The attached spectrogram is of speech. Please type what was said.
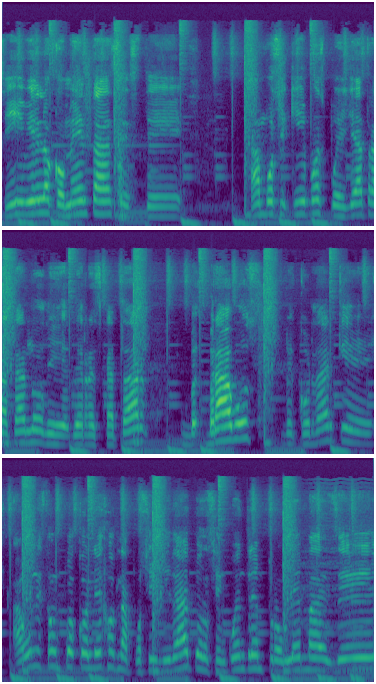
Sí, bien lo comentas, este, ambos equipos pues ya tratando de, rescatar. Bravos, recordar que aún está un poco lejos la posibilidad, pero se encuentra en problemas de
